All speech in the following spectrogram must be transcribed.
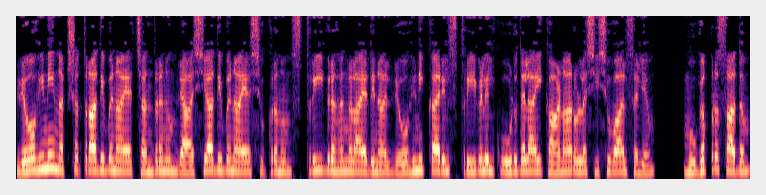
രോഹിണി നക്ഷത്രാധിപനായ ചന്ദ്രനും രാശ്യാധിപനായ ശുക്രനും സ്ത്രീഗ്രഹങ്ങളായതിനാൽ രോഹിണിക്കാരിൽ സ്ത്രീകളിൽ കൂടുതലായി കാണാറുള്ള ശിശുവാത്സല്യം മുഖപ്രസാദം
